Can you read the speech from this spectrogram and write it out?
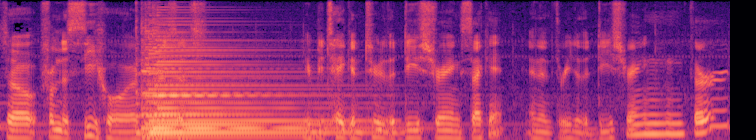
So from the C chord, for instance, you'd be taken to the D string second, and then three to the D string third.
